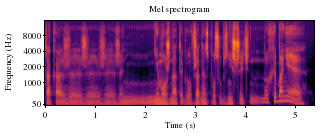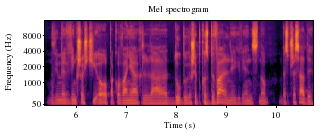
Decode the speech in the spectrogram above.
taka, że, że, że, że nie można tego w żaden sposób zniszczyć? No chyba nie. Mówimy w większości o opakowaniach dla dóbr szybko zbywalnych, więc no bez przesady.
